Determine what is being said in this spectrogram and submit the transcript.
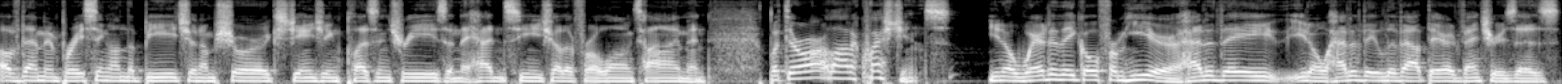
of them embracing on the beach and I'm sure exchanging pleasantries and they hadn't seen each other for a long time. And, but there are a lot of questions you know, where do they go from here? How do they, you know, how do they live out their adventures as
